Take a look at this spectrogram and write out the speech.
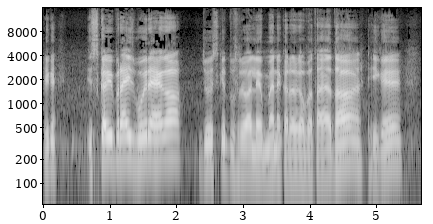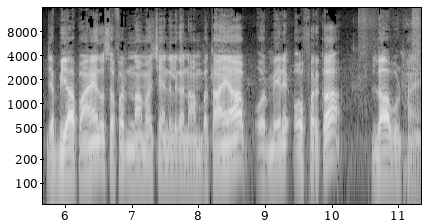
ठीक है? इसका भी प्राइस वही रहेगा जो इसके दूसरे वाले मैंने कलर का बताया था, ठीक है? जब भी आप आएँ तो सफ़रनामा चैनल का नाम बताएँ आप और मेरे ऑफ़र का लाभ उठाएँ।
